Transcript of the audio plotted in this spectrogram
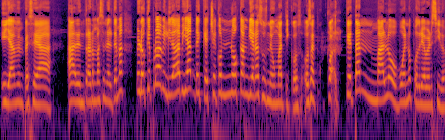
Y ya me empecé a, a adentrar más en el tema. Pero ¿qué probabilidad había de que Checo no cambiara sus neumáticos? O sea, ¿qué tan malo o bueno podría haber sido?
